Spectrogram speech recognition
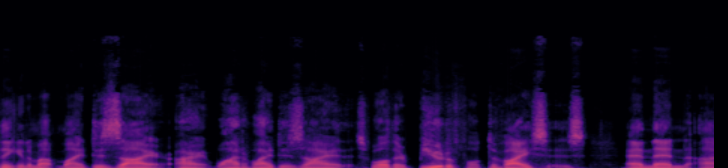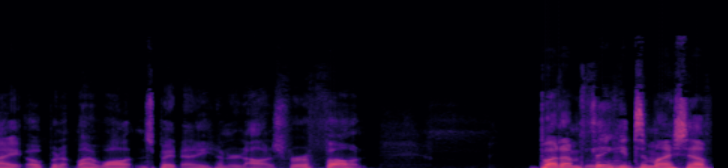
thinking about my desire. All right, why do I desire this? Well, they're beautiful devices. And then I open up my wallet and spend $800 for a phone. But I'm thinking mm-hmm. to myself,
